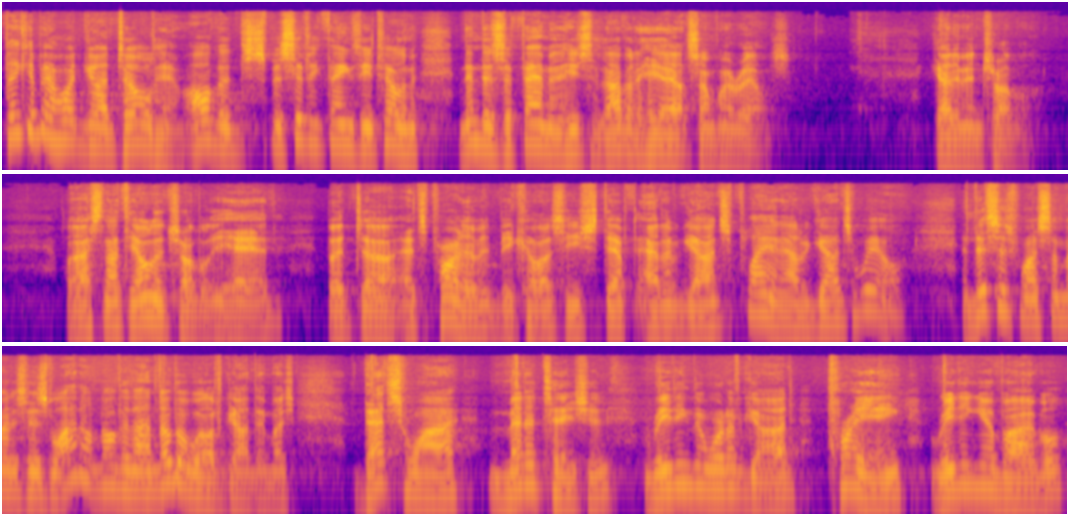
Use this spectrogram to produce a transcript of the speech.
Think about what God told him, all the specific things he told him. And then there's a famine. He says, I better head out somewhere else. Got him in trouble. Well, that's not the only trouble he had, but uh, it's part of it because he stepped out of God's plan, out of God's will. And this is why somebody says, Well, I don't know that I know the will of God that much. That's why meditation, reading the Word of God, praying, reading your Bible,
